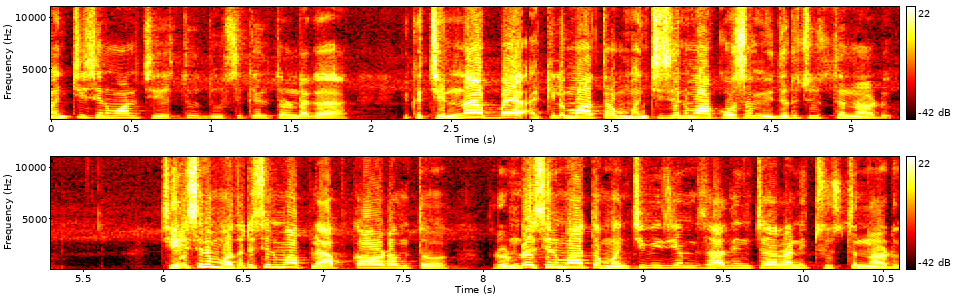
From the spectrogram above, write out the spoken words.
మంచి సినిమాలు చేస్తూ దూసుకెళ్తుండగా ఇక చిన్న అబ్బాయి అఖిల్ మాత్రం మంచి సినిమా కోసం ఎదురు చూస్తున్నాడు చేసిన మొదటి సినిమా ఫ్లాప్ కావడంతో రెండో సినిమాతో మంచి విజయం సాధించాలని చూస్తున్నాడు.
